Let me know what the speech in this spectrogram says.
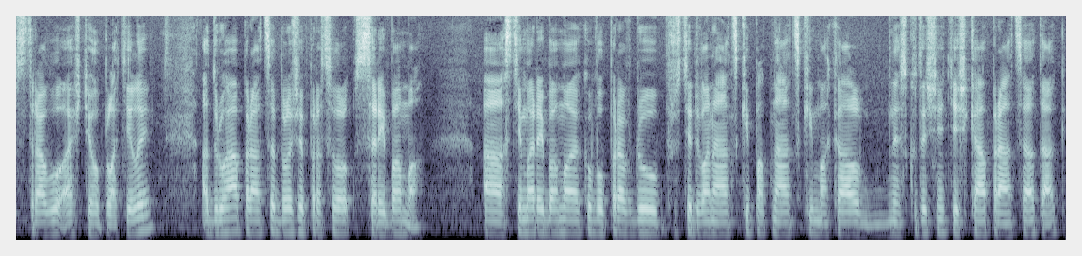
stravu a ještě ho platili. A druhá práce byla, že pracoval s rybama a s těma rybama jako opravdu prostě 12, 15 makal, neskutečně těžká práce a tak.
